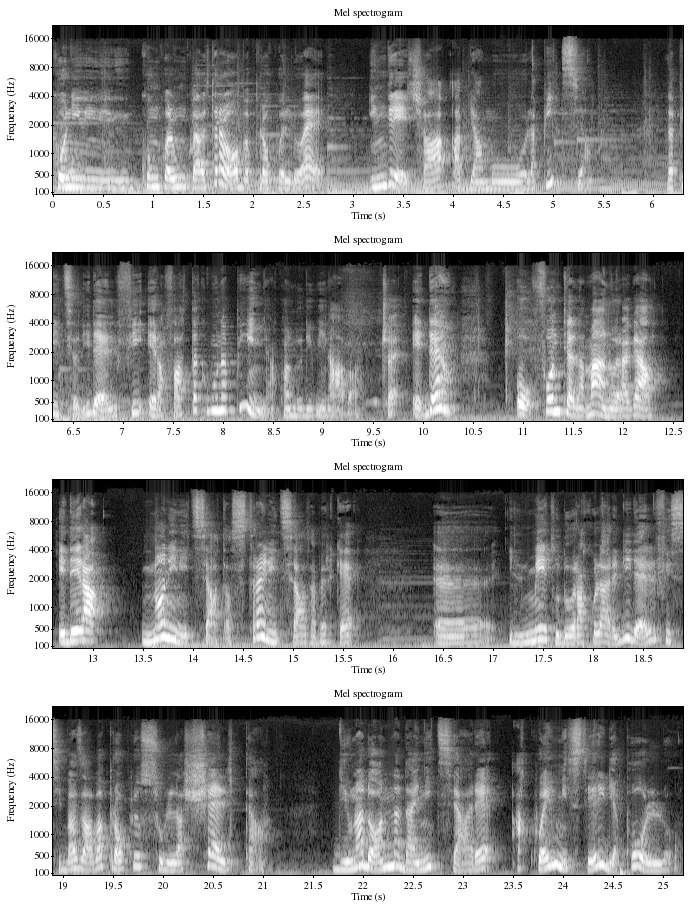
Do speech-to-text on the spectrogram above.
con, i, con qualunque altra roba, però quello è in Grecia abbiamo la pizia. La pizia di Delfi era fatta come una pigna quando divinava. Cioè, ed è... Oh, fonte alla mano, raga. Ed era non iniziata, strainiziata perché eh, il metodo oracolare di Delfi si basava proprio sulla scelta di una donna da iniziare a quei misteri di Apollo.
